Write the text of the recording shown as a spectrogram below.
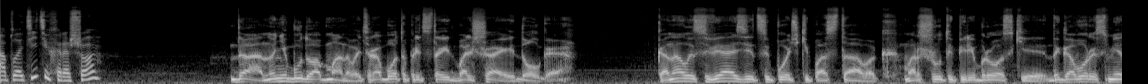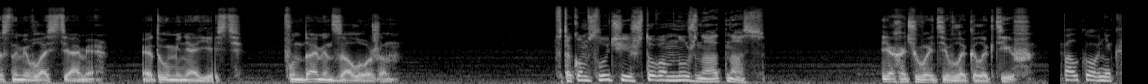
Оплатите хорошо? Да, но не буду обманывать, работа предстоит большая и долгая. Каналы связи, цепочки поставок, маршруты переброски, договоры с местными властями. Это у меня есть. Фундамент заложен. В таком случае, что вам нужно от нас? Я хочу войти в Лэ-коллектив. Полковник,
